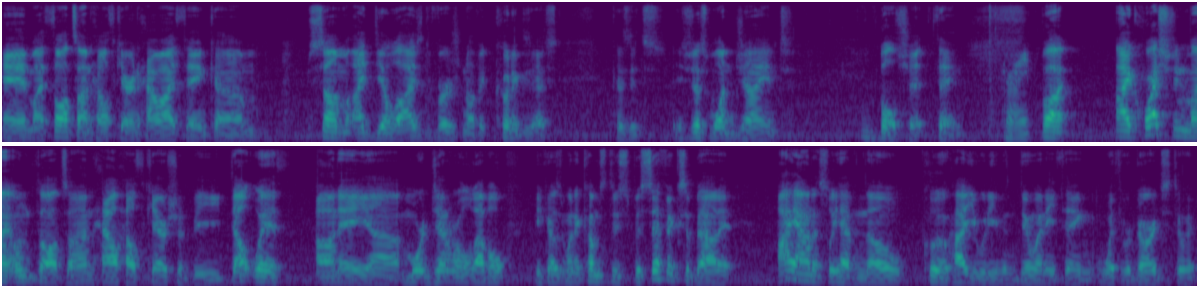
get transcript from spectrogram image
and my thoughts on healthcare and how I think um, some idealized version of it could exist, because it's it's just one giant bullshit thing. Right. But I question my own thoughts on how healthcare should be dealt with on a uh, more general level because when it comes to specifics about it, I honestly have no clue how you would even do anything with regards to it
